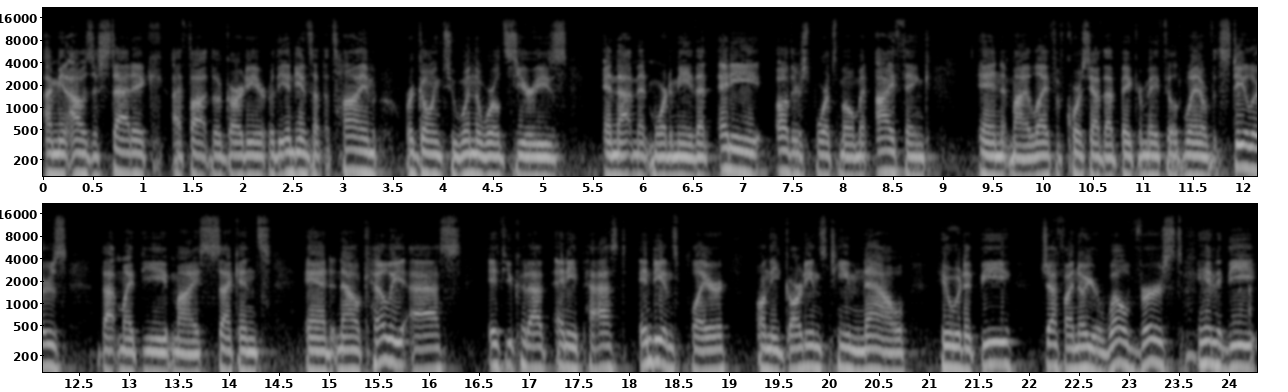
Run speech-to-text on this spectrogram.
I mean, I was ecstatic. I thought the Guardian or the Indians at the time were going to win the World Series, and that meant more to me than any other sports moment. I think in my life. Of course, you have that Baker Mayfield win over the Steelers. That might be my second. And now Kelly asks if you could have any past Indians player on the Guardians team now, who would it be? Jeff, I know you're well versed in the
